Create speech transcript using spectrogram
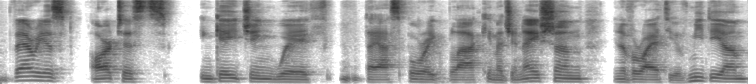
various artists engaging with diasporic Black imagination in a variety of media.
